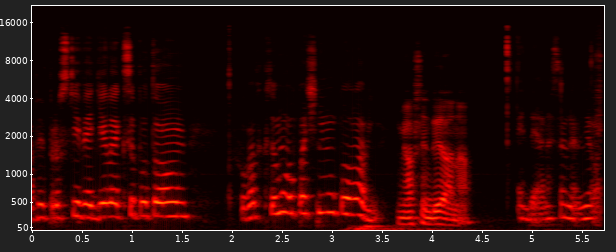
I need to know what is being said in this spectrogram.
aby prostě věděli, jak se potom chovat k tomu opačnému pohlaví. Měl jsi Indiana. Indiána jsem neměla.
